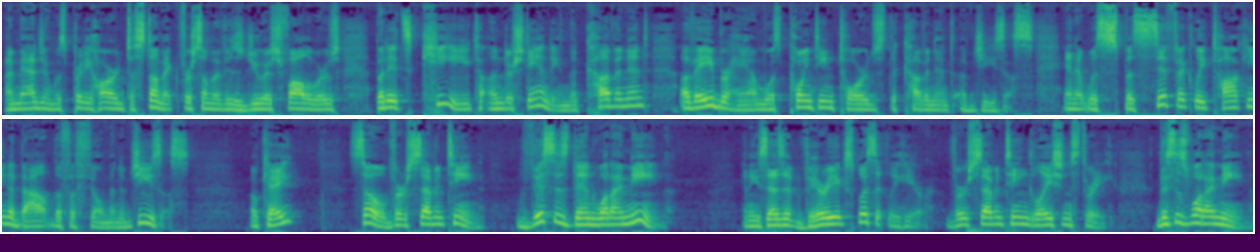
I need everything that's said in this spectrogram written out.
I imagine was pretty hard to stomach for some of his Jewish followers, but it's key to understanding. The covenant of Abraham was pointing towards the covenant of Jesus, and it was specifically talking about the fulfillment of Jesus. Okay? So, verse 17 this is then what I mean. And he says it very explicitly here. Verse 17, Galatians 3. This is what I mean.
